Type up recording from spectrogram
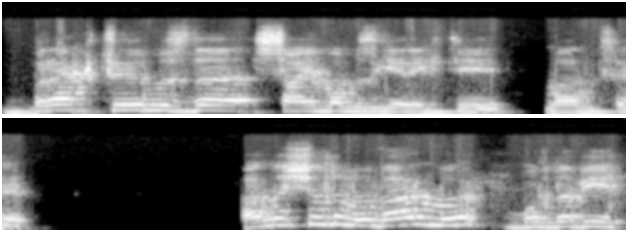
bıraktığımızda saymamız gerektiği mantığı. Anlaşıldı mı? Var mı burada bir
